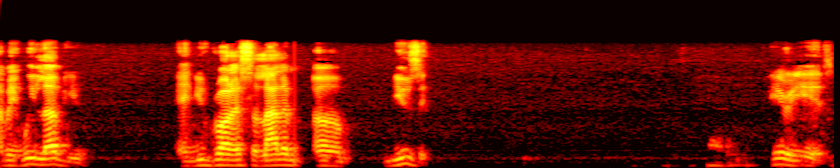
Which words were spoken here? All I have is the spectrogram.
I mean, we love you. And you brought us a lot of um, music. Here he is,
